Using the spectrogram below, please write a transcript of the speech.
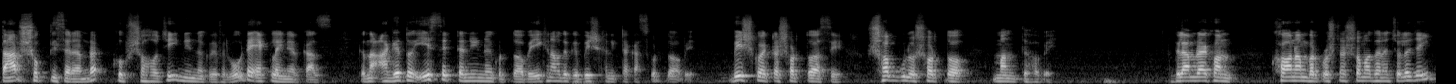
তার শক্তি সেট আমরা খুব সহজেই নির্ণয় করে ফেলব। ওটা এক লাইনের কাজ। কিন্তু আগে তো এ সেটটা নির্ণয় করতে হবে। এখানে আমাদেরকে বেশ খানিকটা কাজ করতে হবে। বেশ কয়েকটা শর্ত আছে। সবগুলো শর্ত মানতে হবে। তাহলে আমরা এখন খ নাম্বার প্রশ্নের সমাধানে চলে যাই।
